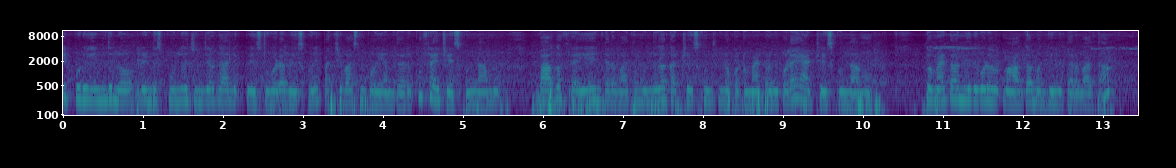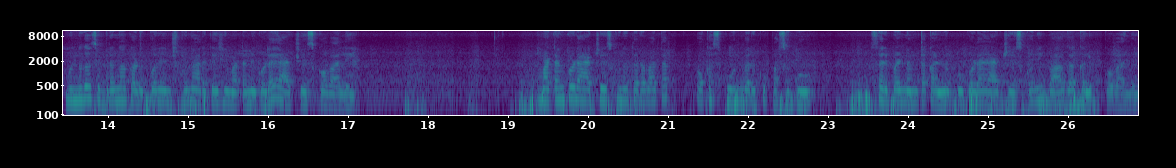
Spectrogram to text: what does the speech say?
ఇప్పుడు ఇందులో రెండు స్పూన్ల జింజర్ గార్లిక్ పేస్ట్ కూడా వేసుకొని పచ్చివాసన పోయేంత వరకు ఫ్రై చేసుకుందాము. బాగా ఫ్రై అయిన తర్వాత ముందుగా కట్ చేసుకుంటున్న ఒక టొమాటోని కూడా యాడ్ చేసుకుందాము. టొమాటో అనేది కూడా బాగా మగ్గిన తర్వాత ముందుగా శుభ్రంగా కడుక్కొని ఉంచుకున్న అర కేజీ మటన్ని కూడా యాడ్ చేసుకోవాలి. మటన్ కూడా యాడ్ చేసుకున్న తర్వాత ఒక స్పూన్ వరకు పసుపు సరిపడినంత కళ్ళుప్పు కూడా యాడ్ చేసుకొని బాగా కలుపుకోవాలి.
